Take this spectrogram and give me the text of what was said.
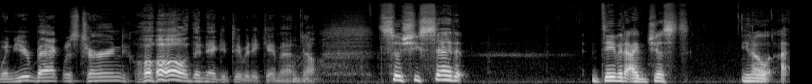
when your back was turned, oh, the negativity came out. No. so she said, David, I've just, you know, I-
